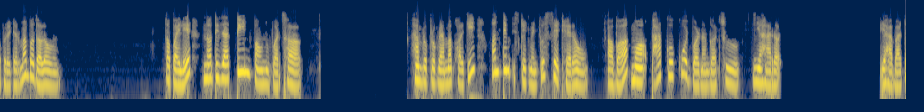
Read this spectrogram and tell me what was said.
अपरेटरमा बदलौं। तपाईले नतिजा 3 पाउनु पर्छ हाम्रो प्रोग्राममा फर्की अन्तिम स्टेटमेन्टको सेट हेरौं। अब म भागको कोड वर्णन गर्छु। यहाँ र यहाँबाट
